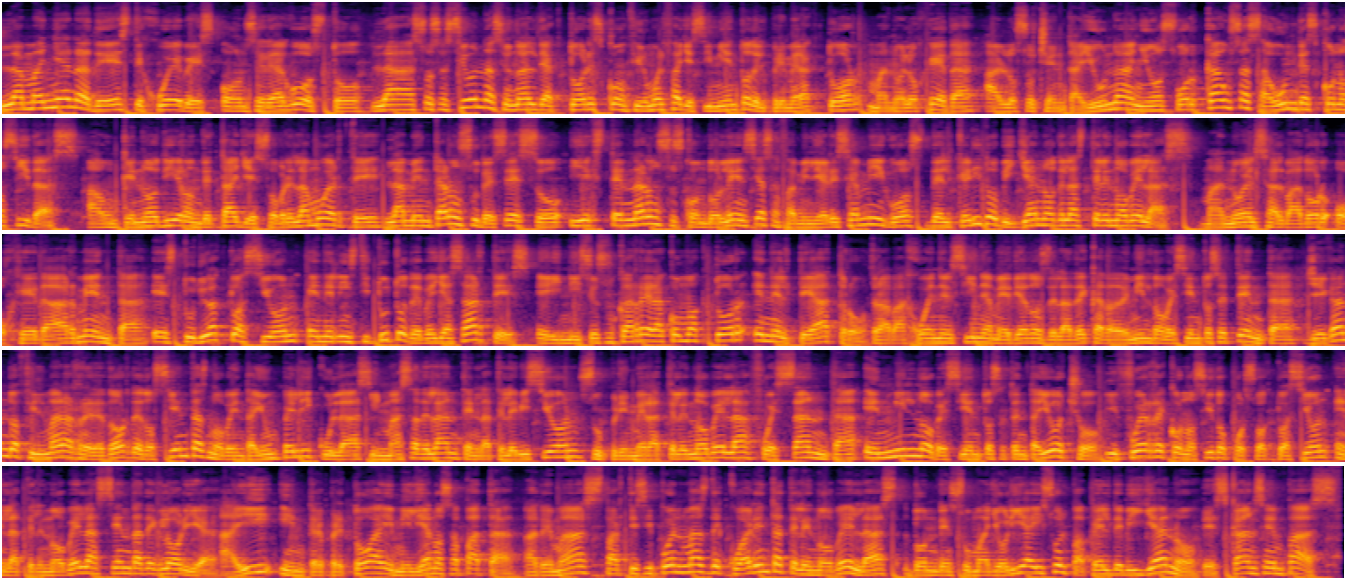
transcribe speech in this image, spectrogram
La mañana de este jueves 11 de agosto, la Asociación Nacional de Actores confirmó el fallecimiento del primer actor, Manuel Ojeda, a los 81 años por causas aún desconocidas. Aunque no dieron detalles sobre la muerte, lamentaron su deceso y externaron sus condolencias a familiares y amigos del querido villano de las telenovelas. Manuel Salvador Ojeda Armenta estudió actuación en el Instituto de Bellas Artes e inició su carrera como actor en el teatro. Trabajó en el cine a mediados de la década de 1970, llegando a filmar alrededor de 291 películas y más adelante en la televisión, su primera telenovela fue Santa en 1978 y fue reconocido por su actuación en la telenovela Senda de Gloria. Ahí interpretó a Emiliano Zapata. Además, participó en más de 40 telenovelas donde en su mayoría hizo el papel de villano. Descanse en paz.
